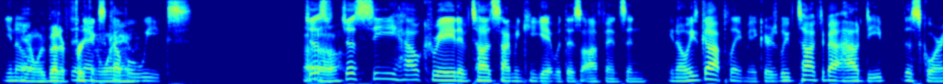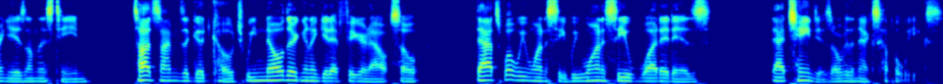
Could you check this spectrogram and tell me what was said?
you know, man, we better the freaking next win. couple weeks. Just Uh-oh. just see how creative Todd Simon can get with this offense, and you know he's got playmakers. We've talked about how deep the scoring is on this team. Todd Simon's a good coach. We know they're going to get it figured out. So that's what we want to see. We want to see what it is that changes over the next couple weeks.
